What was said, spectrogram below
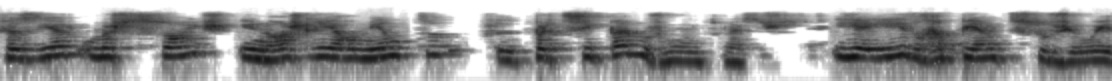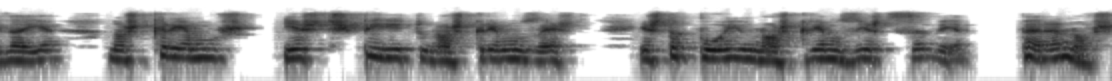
fazer umas sessões e nós realmente eh, participamos muito nessas sessões. E aí, de repente, surgiu a ideia: nós queremos este espírito, nós queremos este, este apoio, nós queremos este saber para nós.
